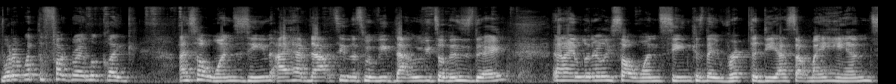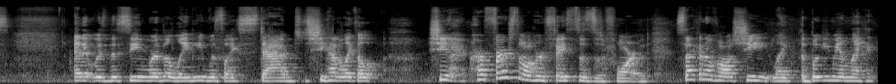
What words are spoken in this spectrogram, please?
What what the fuck do I look like? I saw one scene. I have not seen this movie, that movie till this day, and I literally saw one scene because they ripped the DS out my hands. and it was the scene where the lady was like stabbed. She had like a she her first of all her face was deformed. Second of all, she like the boogeyman like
